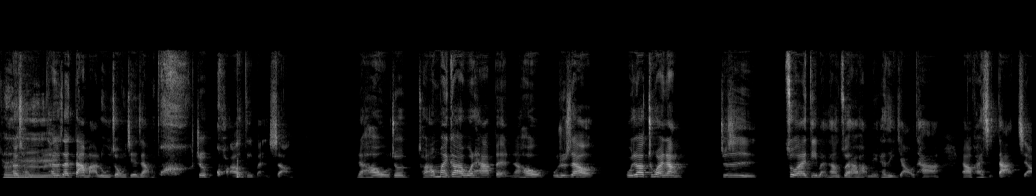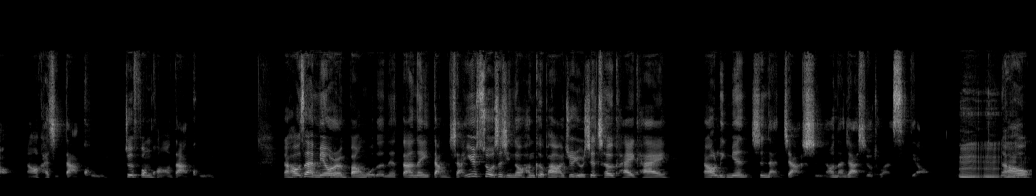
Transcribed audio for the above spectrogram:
他从他就在大马路中间这样就垮到地板上，然后我就突然 Oh my God，What happened？然后我就是要我就要突然让就是坐在地板上，坐在他旁边开始摇他，然后开始大叫。然后开始大哭，就是疯狂的大哭。然后在没有人帮我的那当那一当下，因为所有事情都很可怕，就有些车开开，然后里面是男驾驶，然后男驾驶就突然死掉。嗯嗯。然后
